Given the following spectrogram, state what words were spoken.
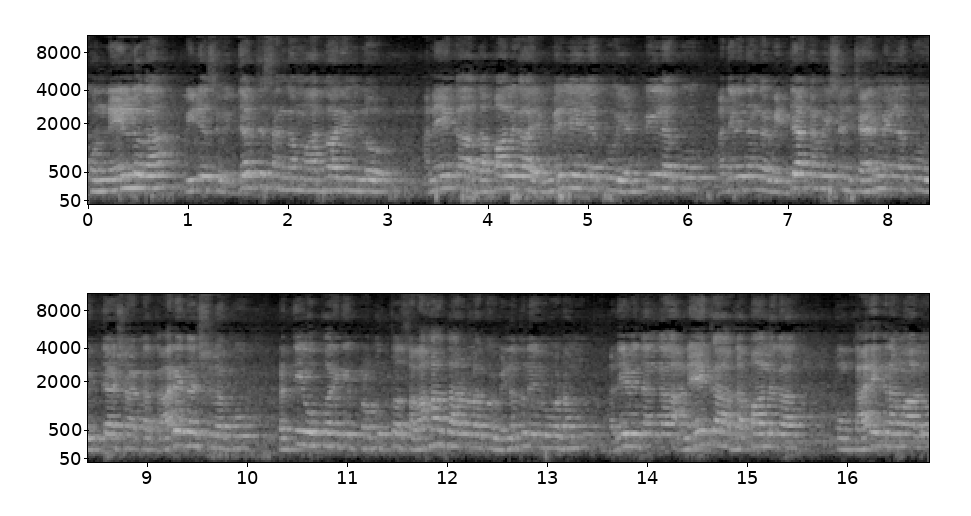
కొన్నేళ్ళుగా పీడిఎస్ విద్యార్థి సంఘం ఆధ్వర్యంలో అనేక దఫాలుగా ఎమ్మెల్యేలకు ఎంపీలకు అదేవిధంగా విద్యా కమిషన్ చైర్మన్లకు విద్యాశాఖ కార్యదర్శులకు ప్రతి ఒక్కరికి ప్రభుత్వ సలహాదారులకు వినతులు ఇవ్వడం అదేవిధంగా అనేక దఫాలుగా కార్యక్రమాలు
